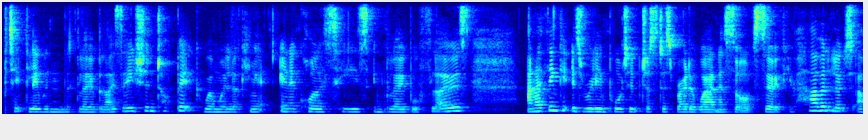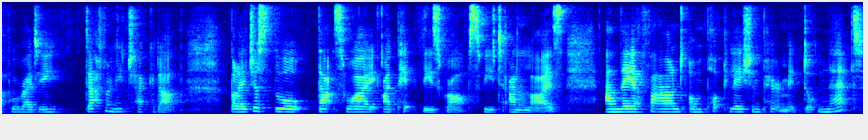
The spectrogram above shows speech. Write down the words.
particularly within the globalization topic when we're looking at inequalities in global flows. And I think it is really important just to spread awareness of. So if you haven't looked it up already, definitely check it up. But I just thought that's why I picked these graphs for you to analyse. And they are found on populationpyramid.net.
